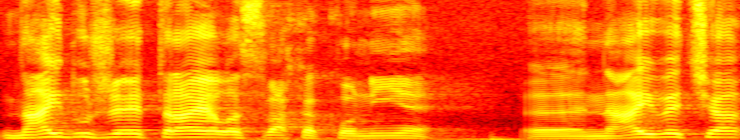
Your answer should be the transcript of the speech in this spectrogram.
Najduže je trajala, svakako nije e, najveća,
